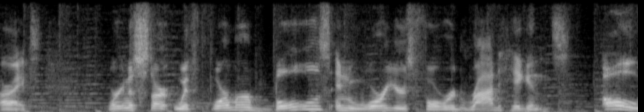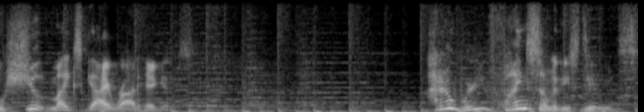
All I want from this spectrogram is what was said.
All right. We're going to start with former Bulls and Warriors forward Rod Higgins. Oh, shoot. Mike's guy, Rod Higgins. I don't know where you find some of these dudes.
